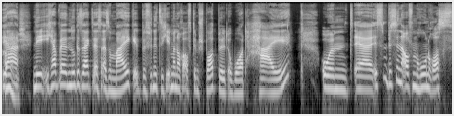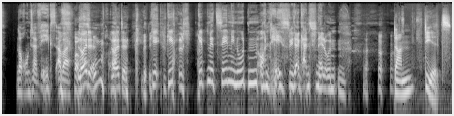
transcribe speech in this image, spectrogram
Ja, nee, ich habe nur gesagt, dass also Mike befindet sich immer noch auf dem Sportbild Award High und er ist ein bisschen auf dem hohen Ross noch unterwegs. Aber Warum Leute, Leute, ge ge gebt mir zehn Minuten und der ist wieder ganz schnell unten. Dann Deals.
